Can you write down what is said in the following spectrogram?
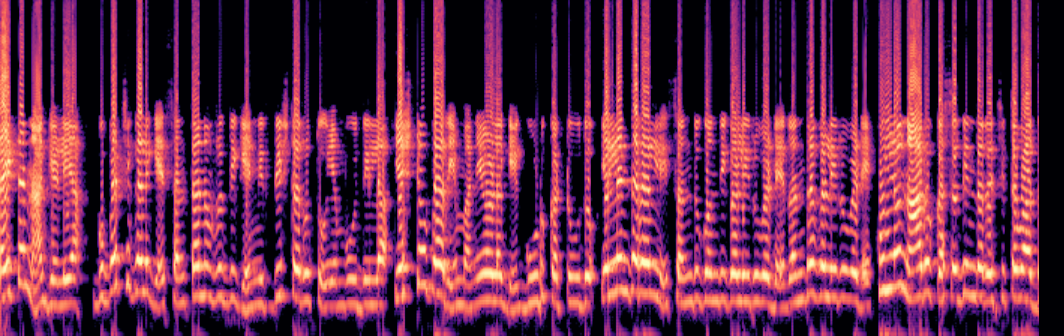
ರೈತನ ಗೆಳೆಯ ಗುಬ್ಬಚ್ಚಿಗಳಿಗೆ ಸಂತಾನ ವೃದ್ಧಿಗೆ ನಿರ್ದಿಷ್ಟ ಋತು ಎಂಬುದಿಲ್ಲ. ಎಷ್ಟೋ ಬಾರಿ ಮನೆಯೊಳಗೆ ಗೂಡು ಕಟ್ಟುವುದು, ಎಲ್ಲೆಂದರಲ್ಲಿ ಸಂದುಗೊಂದಿಗಳಿರುವೆಡೆ, ರಂಧ್ರಗಳಿರುವೆಡೆ, ಹುಲ್ಲು ನಾರು ಕಸದಿಂದ ರಚಿತವಾದ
